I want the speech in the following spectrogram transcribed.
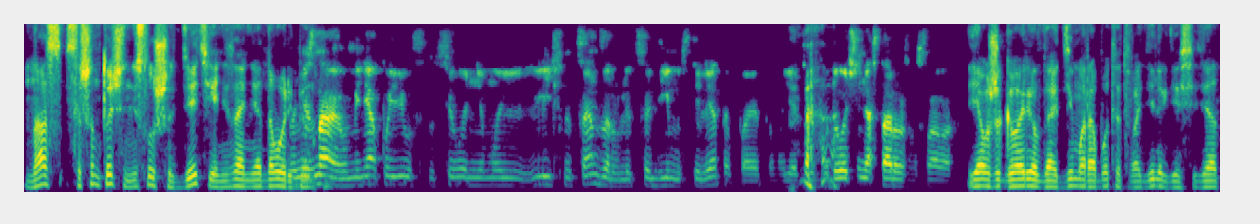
Нас совершенно точно не слушают дети, я не знаю ни одного ребенка. Ну, не знаю, у меня появился тут сегодня мой личный цензор в лице Димы Стилета, поэтому я буду очень осторожен в словах. Я уже говорил, да, Дима работает в отделе, где сидят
